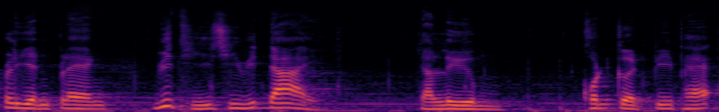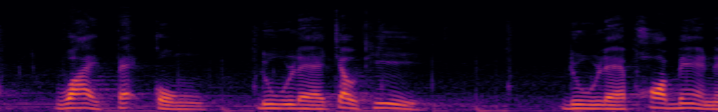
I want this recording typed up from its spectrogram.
เปลี่ยนแปลงวิถีชีวิตได้ อย่าลืม คนเกิดปีแพะไหว้แปะกง ดูแลเจ้าที่ ดูแลพ่อแม่ใน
